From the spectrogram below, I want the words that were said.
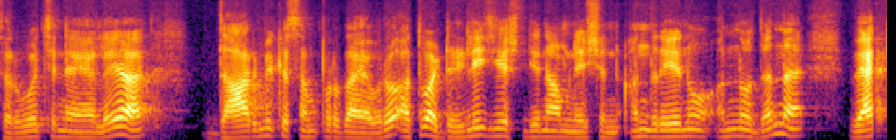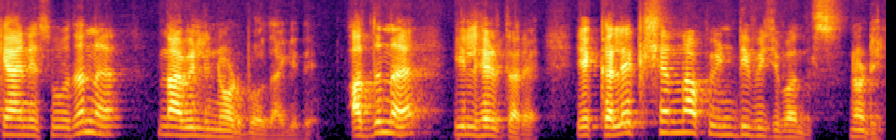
ಸರ್ವೋಚ್ಚ ನ್ಯಾಯಾಲಯ ಧಾರ್ಮಿಕ ಸಂಪ್ರದಾಯವರು ಅಥವಾ ರಿಲಿಜಿಯಸ್ ಡಿನಾಮಿನೇಷನ್ ಅಂದ್ರೇನು ಅನ್ನೋದನ್ನು ವ್ಯಾಖ್ಯಾನಿಸುವುದನ್ನು ನಾವಿಲ್ಲಿ ನೋಡ್ಬೋದಾಗಿದೆ. ಅದನ್ನು ಇಲ್ಲಿ ಹೇಳ್ತಾರೆ, ಎ ಕಲೆಕ್ಷನ್ ಆಫ್ ಇಂಡಿವಿಜುವಲ್ಸ್. ನೋಡಿ,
